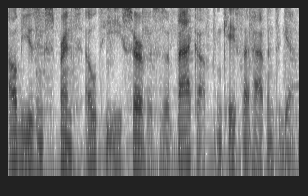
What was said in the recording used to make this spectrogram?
I'll be using Sprint's LTE service as a backup in case that happens again.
